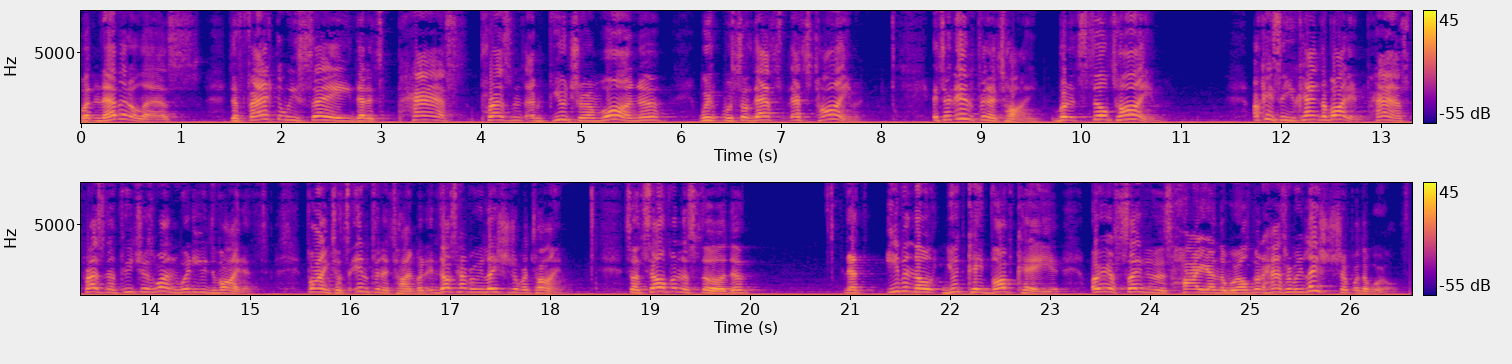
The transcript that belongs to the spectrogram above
but nevertheless, the fact that we say that it's past, present, and future in one, so that's that's time. It's an infinite time, but it's still time. Okay, so you can't divide it. Past, present, and future is one. Where do you divide it? Fine, so it's infinite time, but it does have a relationship with time. So it's self understood that even though Yud K Vav K, is higher in the world, but it has a relationship with the world.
